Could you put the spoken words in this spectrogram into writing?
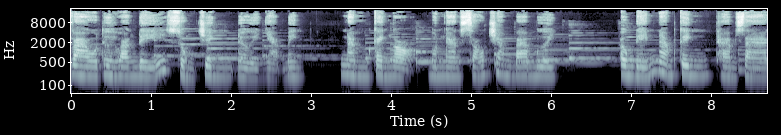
Vào thời hoàng đế Sùng Trinh đời nhà Minh, năm canh ngọ 1630, ông đến Nam Kinh tham gia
